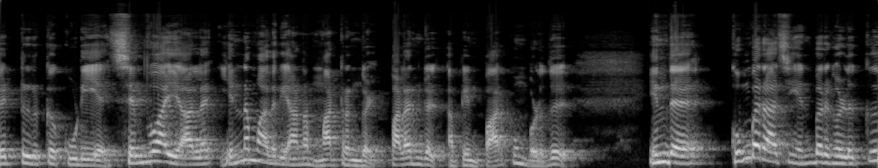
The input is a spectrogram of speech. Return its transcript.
பெற்றிருக்கக்கூடிய செவ்வாயால் என்ன மாதிரியான மாற்றங்கள் பலன்கள் அப்படின்னு பார்க்கும் பொழுது இந்த கும்பராசி என்பர்களுக்கு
